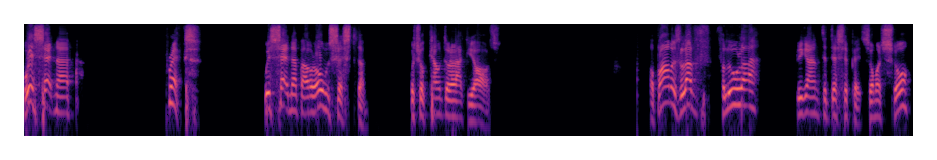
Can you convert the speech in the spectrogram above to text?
We're setting up BRICS. We're setting up our own system, which will counteract yours. Obama's love for Lula began to dissipate, so much so,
